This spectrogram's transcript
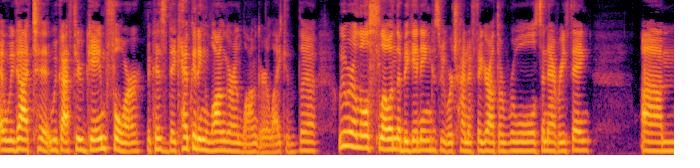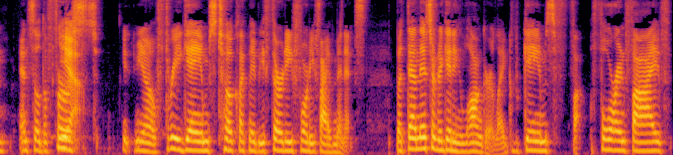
and we got to we got through game four because they kept getting longer and longer. Like the we were a little slow in the beginning because we were trying to figure out the rules and everything. Um and so the first yeah. you know three games took like maybe 30 45 minutes. But then they started getting longer. Like games f- four and five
